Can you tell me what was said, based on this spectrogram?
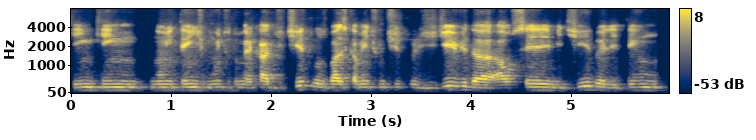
Quem, quem não entende muito do mercado de títulos, basicamente um título de dívida, ao ser emitido, ele tem um,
